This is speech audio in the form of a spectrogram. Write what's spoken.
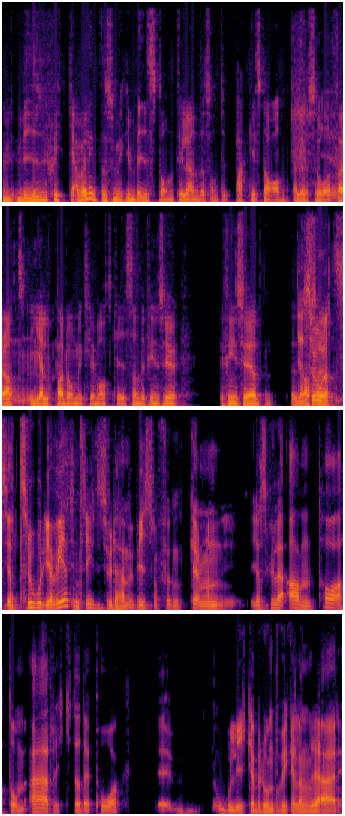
vi skickar väl inte så mycket bistånd till länder som typ Pakistan eller så för att hjälpa dem i klimatkrisen. Det finns ju, det finns ju ett, Jag alltså tror att, jag tror, jag vet inte riktigt hur det här med bistånd funkar, men jag skulle anta att de är riktade på eh, olika beroende på vilka länder det är.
